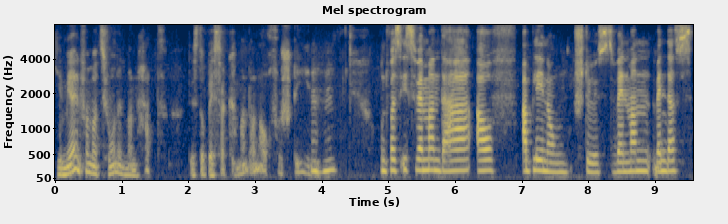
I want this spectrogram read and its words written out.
Je mehr Informationen man hat, desto besser kann man dann auch verstehen. Mhm. Und was ist, wenn man da auf Ablehnung stößt, wenn man, wenn das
